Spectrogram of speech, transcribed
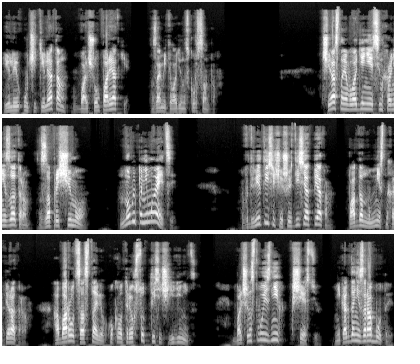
или учителя там в большом порядке, заметил один из курсантов. Частное владение синхронизатором запрещено. Но вы понимаете, в 2065 по данным местных операторов, оборот составил около 300 тысяч единиц. Большинство из них, к счастью, никогда не заработает.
